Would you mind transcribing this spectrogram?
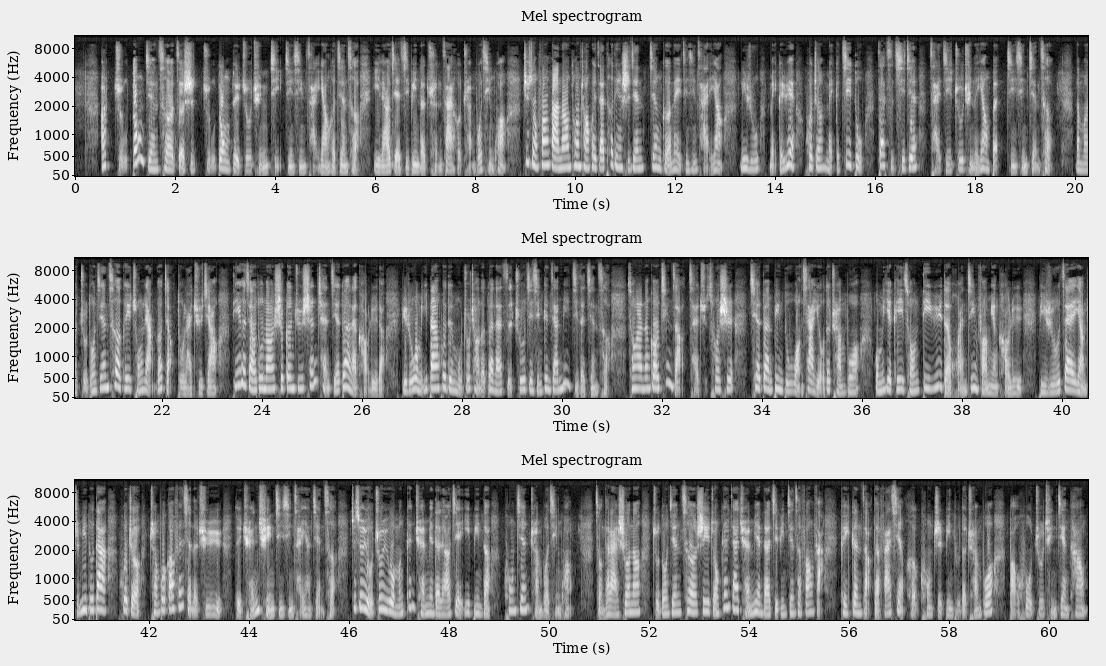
而主动监测则是主动对猪群体进行采样和监测，以了解疾病的存在和传播情况。这种方法呢，通常会在特定时间间隔内进行采样，例如每个月或者每个季度，在此期间采集猪群的样本进行检测。那么，主动监测可以从两个角度来聚焦。第一个角度呢，是根据生产阶段来考虑的。比如，我们一般会对母猪场的断奶子猪进行更加密集的监测，从而能够尽早采取措施。切断病毒往下游的传播，我们也可以从地域的环境方面考虑，比如在养殖密度大或者传播高风险的区域，对全群进行采样检测，这就有助于我们更全面的了解疫病的空间传播情况。总的来说呢，主动监测是一种更加全面的疾病监测方法，可以更早的发现和控制病毒的传播，保护猪群健康。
